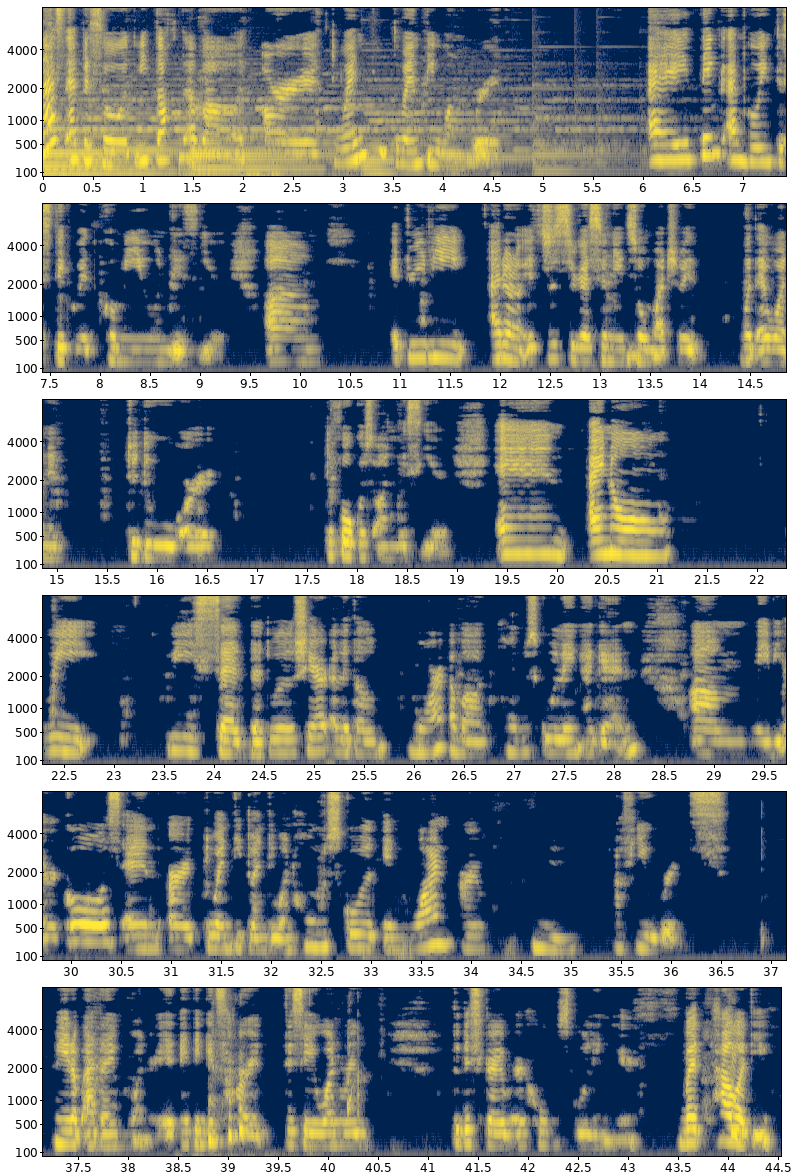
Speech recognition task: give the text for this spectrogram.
Last episode, we talked about our 2021 word. I think I'm going to stick with commune this year. Um, it really, I don't know, it just resonates so much with what I wanted to do or to focus on this year. And I know we we said that we'll share a little more about homeschooling again. Um, maybe our goals and our 2021 homeschool in one or hmm, a few words. Mahirap ata yung one. I, I think it's hard to say one word to describe our homeschooling year. But how about you?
